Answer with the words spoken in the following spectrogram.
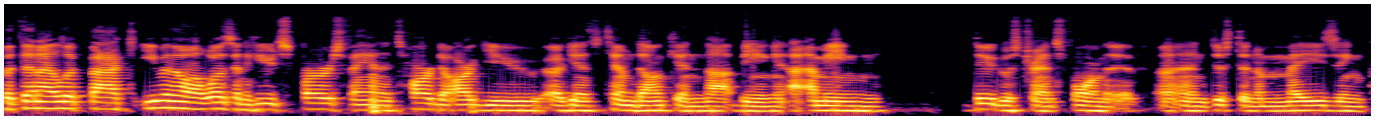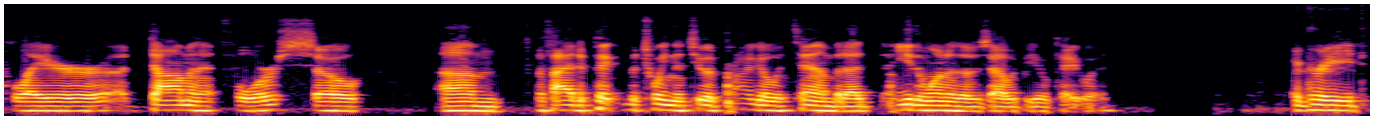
But then I look back, even though I wasn't a huge Spurs fan, it's hard to argue against Tim Duncan not being. I mean, dude was transformative and just an amazing player, a dominant force. So um, if I had to pick between the two, I'd probably go with Tim, but I'd, either one of those I would be okay with. Agreed.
